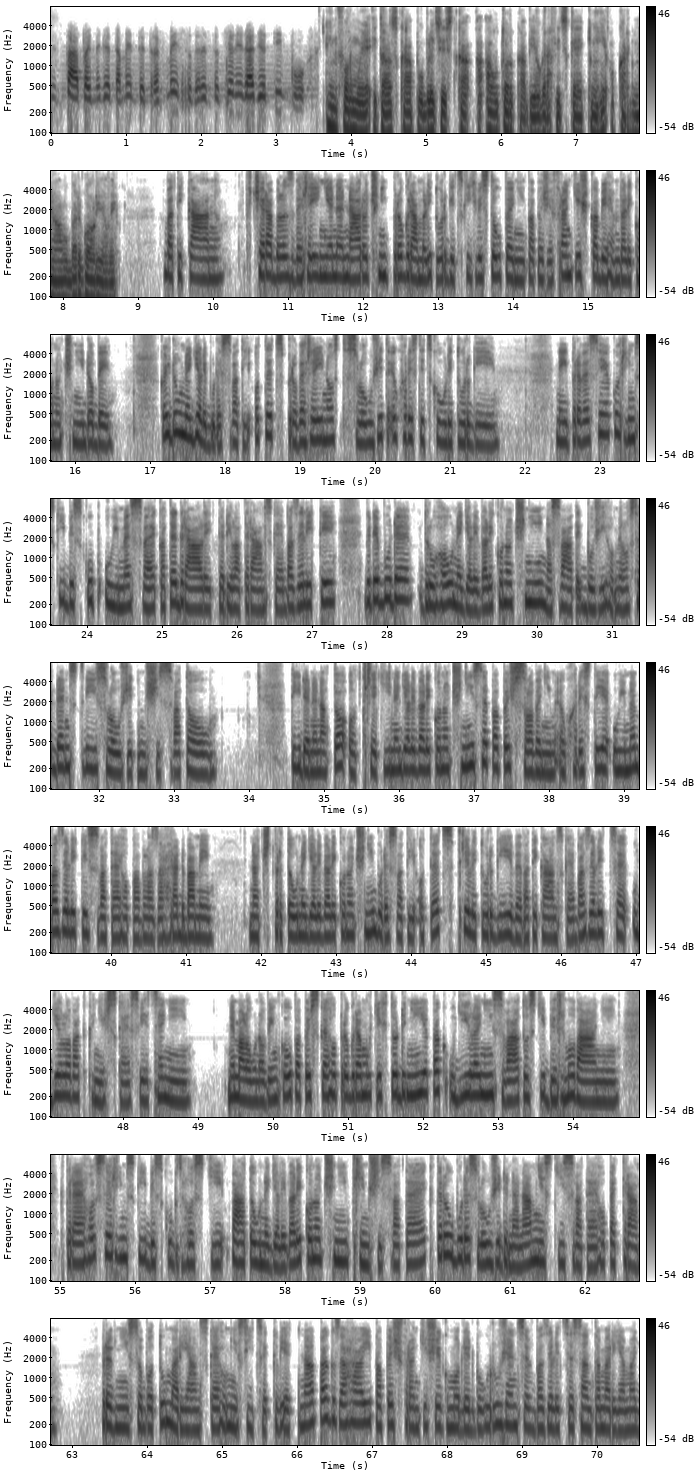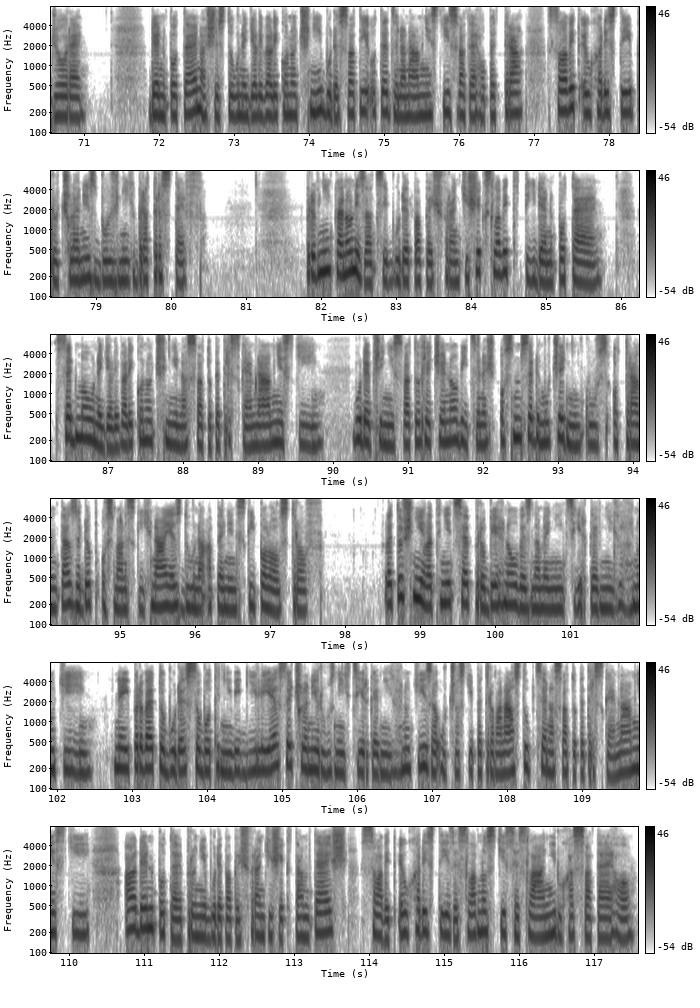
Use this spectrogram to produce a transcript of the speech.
Informuje italská publicistka a autorka biografické knihy o kardinálu Bergogliovi. Vatikán. Včera byl zveřejněn náročný program liturgických vystoupení papeže Františka během velikonoční doby. Každou neděli bude svatý otec pro veřejnost sloužit eucharistickou liturgii. Nejprve se jako římský biskup ujme své katedrály, tedy lateránské baziliky, kde bude druhou neděli velikonoční na svátek božího milosrdenství sloužit mši svatou. Týden na to, o třetí neděli velikonoční, se papež slavením Eucharistie ujme baziliky svatého Pavla za hradbami. Na čtvrtou neděli velikonoční bude svatý otec při liturgii ve vatikánské bazilice udělovat kněžské svěcení. Nemalou novinkou papežského programu těchto dní je pak udílení svátosti běžmování, kterého se římský biskup zhostí pátou neděli velikonoční přímši svaté, kterou bude sloužit na náměstí svatého Petra. První sobotu mariánského měsíce května pak zahájí papež František modlitbou růžence v bazilice Santa Maria Maggiore. Den poté na šestou neděli velikonoční bude svatý otec na náměstí svatého Petra slavit Eucharistii pro členy zbožných bratrstev. První kanonizaci bude papež František slavit týden poté, sedmou neděli velikonoční na svatopetrském náměstí. Bude při ní svatořečeno více než 800 mučedníků z Otranta z dob osmanských nájezdů na Apeninský poloostrov. Letošní letnice proběhnou ve znamení církevních hnutí. Nejprve to bude sobotní vigílie se členy různých církevních hnutí za účasti Petrova nástupce na svatopetrském náměstí a den poté pro ně bude papež František tamtéž slavit Eucharistii ze slavnosti seslání Ducha Svatého.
